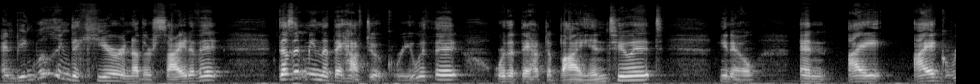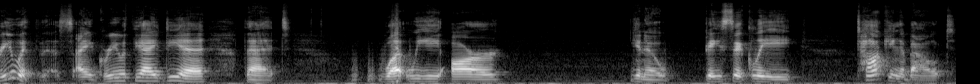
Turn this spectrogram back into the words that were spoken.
and being willing to hear another side of it doesn't mean that they have to agree with it or that they have to buy into it, you know. And I I agree with this. I agree with the idea that what we are, you know, basically talking about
